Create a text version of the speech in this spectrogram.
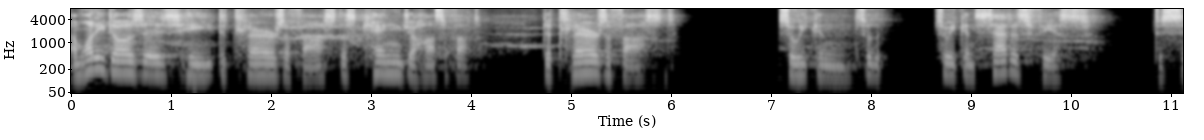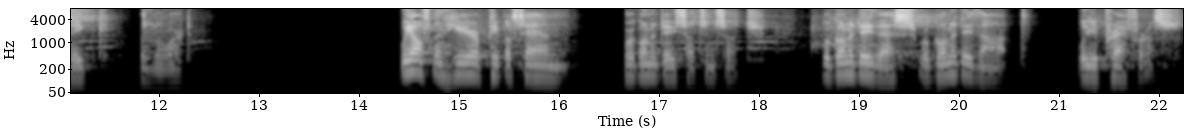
and what he does is he declares a fast. This King Jehoshaphat declares a fast so he can, so the, so he can set his face to seek the Lord. We often hear people saying, We're going to do such and such. We're going to do this. We're going to do that. Will you pray for us?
